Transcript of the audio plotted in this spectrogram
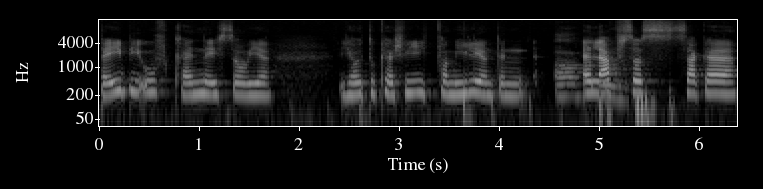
Baby aufkenne, ist so wie, ja, du gehörst wie in die Familie und dann ah, cool. erlebst du so, sagen,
